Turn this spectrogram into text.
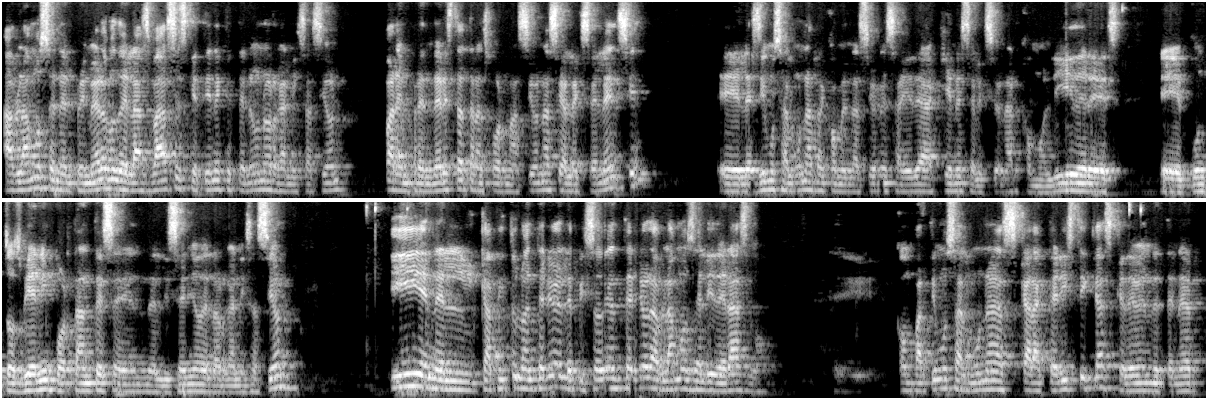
hablamos en el primero de las bases que tiene que tener una organización para emprender esta transformación hacia la excelencia. Eh, les dimos algunas recomendaciones ahí de a quiénes seleccionar como líderes, eh, puntos bien importantes en el diseño de la organización. Y en el capítulo anterior, el episodio anterior, hablamos de liderazgo. Eh, compartimos algunas características que deben de tener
